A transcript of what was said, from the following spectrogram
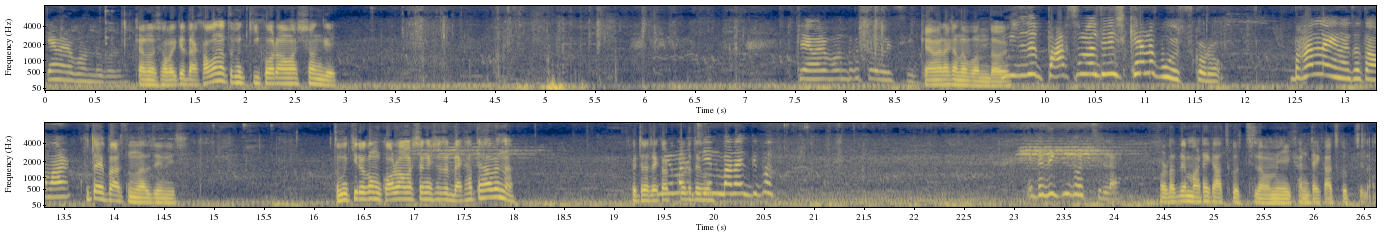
ক্যামেরা বন্ধ করো। কেন সবাইকে দেখাবো না তুমি? কি করো আমার সঙ্গে? ক্যামেরা বন্ধ করতে বলেছি ক্যামেরা কেন বন্ধ হবে? নিজেদের পার্সোনাল জিনিস কেন পোস্ট করো? ভালো লাগে না তো আমার কোথায় পার্সোনাল জিনিস? তুমি কীরকম করো আমার সঙ্গে সেটা দেখাতে হবে না? এটা রেকর্ড করে দেবো বানাই দিবা। এটা দিয়ে কি করছিলা? ওটাতে মাঠে কাজ করছিলাম আমি এইখানটায় কাজ করছিলাম।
